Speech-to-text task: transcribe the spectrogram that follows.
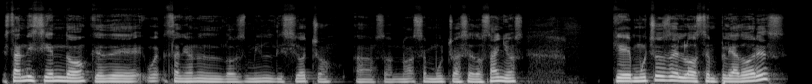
están diciendo que de, salió en el 2018, ah, so no hace mucho, hace dos años, que muchos de los empleadores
